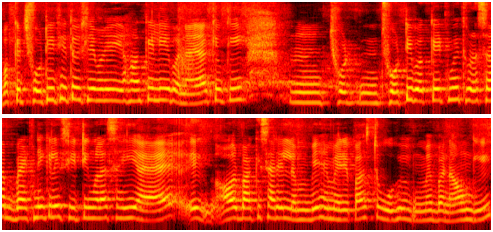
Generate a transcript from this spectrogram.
बकेट छोटी थी तो इसलिए मैंने यहाँ के लिए बनाया क्योंकि छो, छोटी बकेट में थोड़ा सा बैठने के लिए सीटिंग वाला सही आया है। और बाकी सारे लंबे हैं मेरे पास तो वो भी मैं बनाऊँगी।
